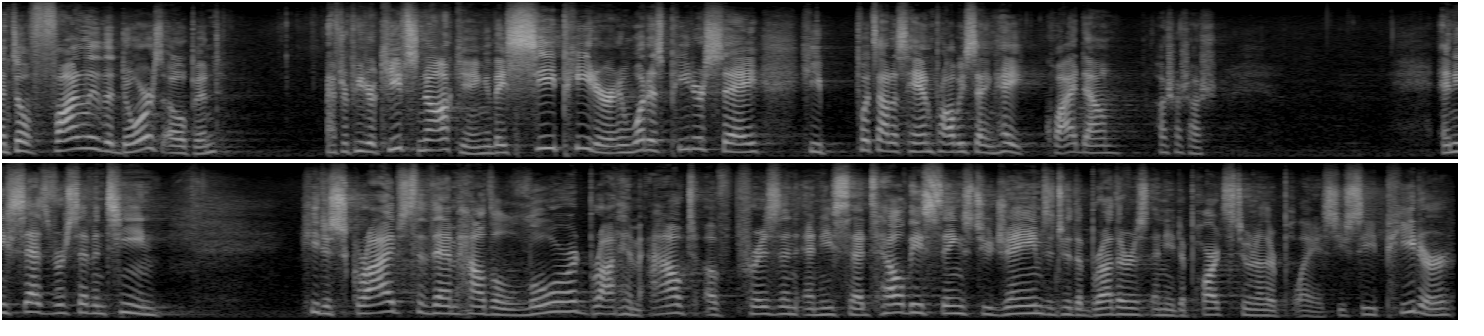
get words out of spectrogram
until finally the door's opened. After Peter keeps knocking, they see Peter, and what does Peter say? He puts out his hand, probably saying, Hey, quiet down, hush, hush, hush. And he says, verse 17, he describes to them how the Lord brought him out of prison, and he said, Tell these things to James and to the brothers, and he departs to another place. You see, Peter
